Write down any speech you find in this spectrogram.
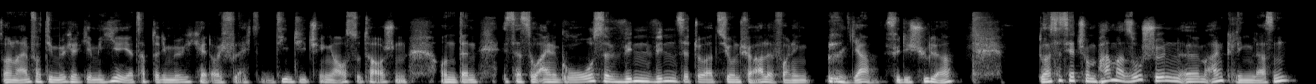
sondern einfach die Möglichkeit geben, hier, jetzt habt ihr die Möglichkeit, euch vielleicht ein Team-Teaching auszutauschen. Und dann ist das so eine große Win-Win-Situation für alle, vor allem, ja, für die Schüler. Du hast es jetzt schon ein paar Mal so schön ähm, anklingen lassen.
